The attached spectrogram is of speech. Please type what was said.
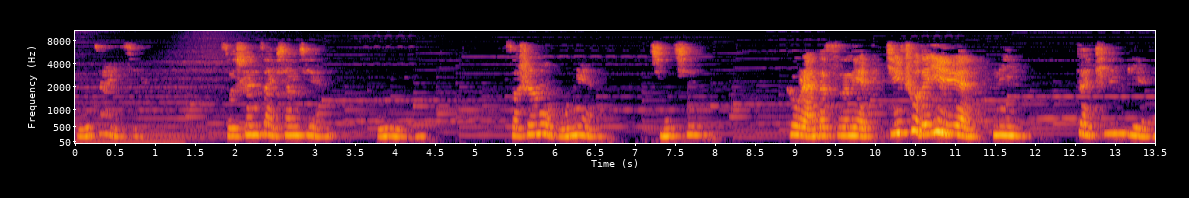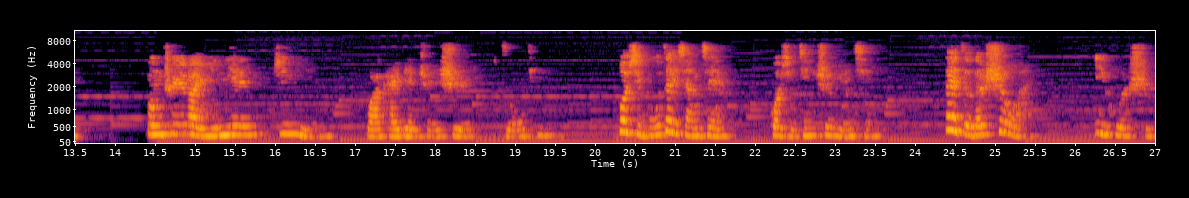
不再见，此生再相见无缘。此生若不念，情轻。突然的思念，急促的意愿，你在天边。风吹乱云烟，君言。花开遍尘世，昨天。或许不再相见，或许今生缘浅。带走的是晚。亦或是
